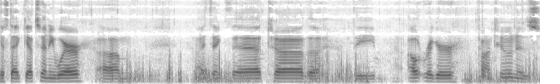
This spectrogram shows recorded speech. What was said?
if that gets anywhere. Um, I think that uh, the the outrigger pontoon is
